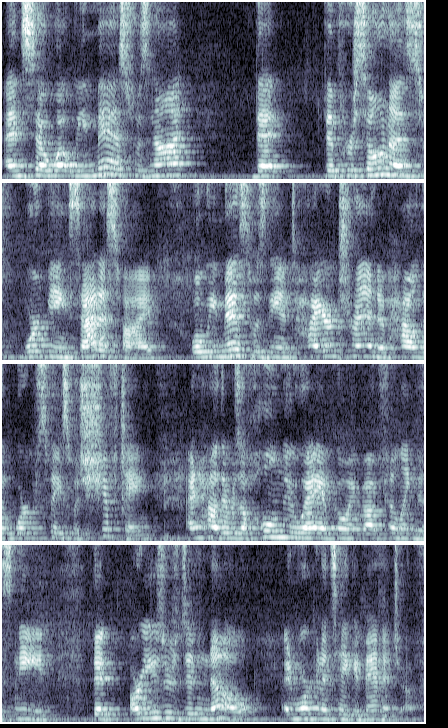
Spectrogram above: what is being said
And so what we missed was not that the personas weren't being satisfied. What we missed was the entire trend of how the workspace was shifting and how there was a whole new way of going about filling this need that our users didn't know and weren't going to take advantage of.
